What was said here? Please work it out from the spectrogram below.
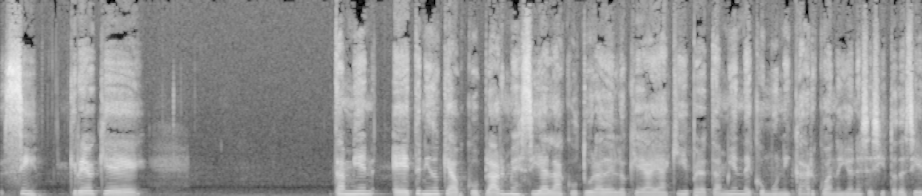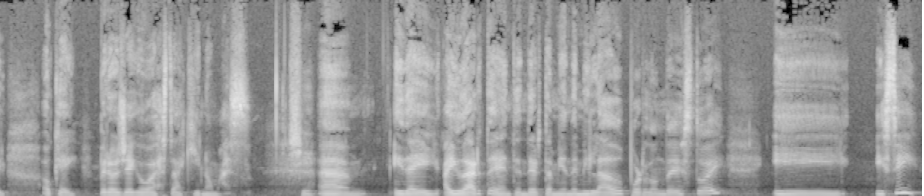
sí, creo que también he tenido que acoplarme sí a la cultura de lo que hay aquí, pero también de comunicar cuando yo necesito decir, ok, pero llego hasta aquí nomás. Sí. Em, y de ayudarte a entender también de mi lado por dónde estoy. Y, y sí,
